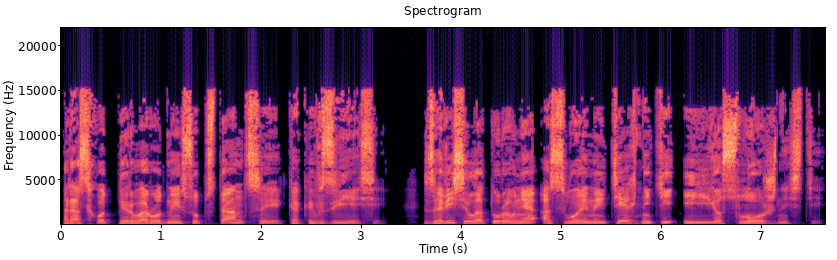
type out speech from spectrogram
Расход первородной субстанции, как и взвеси, зависел от уровня освоенной техники и ее сложности.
